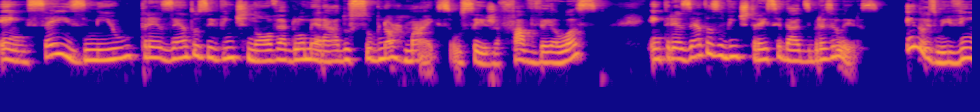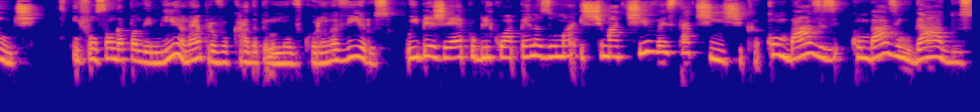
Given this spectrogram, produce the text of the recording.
em 6.329 aglomerados subnormais, ou seja, favelas, em 323 cidades brasileiras. Em 2020, em função da pandemia, né, provocada pelo novo coronavírus, o IBGE publicou apenas uma estimativa estatística com base, com base em dados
